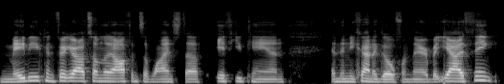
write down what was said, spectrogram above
maybe you can figure out some of the offensive line stuff if you can, and then you kind of go from there. But yeah, I think.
